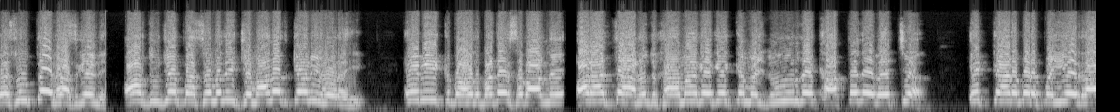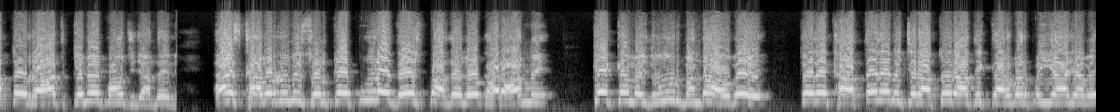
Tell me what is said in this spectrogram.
ਕਸੂਤੇ ਫਸ ਗਏ ਨੇ ਔਰ ਦੂਜੇ ਪਾਸੇ ਉਹਨਾਂ ਦੀ ਜ਼ਮਾਨਤ ਕਿਉਂ ਨਹੀਂ ਹੋ ਰਹੀ? ਇਹ ਵੀ ਇੱਕ ਬਹੁਤ ਵੱਡੇ ਸਵਾਲ ਨੇ। ਔਰ ਅੱਜ ਤੁਹਾਨੂੰ ਦਿਖਾਵਾਂਗੇ ਕਿ ਇੱਕ ਮਜ਼ਦੂਰ ਦੇ ਖਾਤੇ ਦੇ ਵਿੱਚ 1 ਅਰਬ ਰੁਪਏ ਰਾਤੋਂ ਰਾਤ ਕਿਵੇਂ ਪਹੁੰਚ ਜਾਂਦੇ ਨੇ। ਇਸ ਖਬਰ ਨੂੰ ਵੀ ਸੁਣ ਕੇ ਪੂਰੇ ਦੇਸ਼ ਭਰ ਦੇ ਲੋਕ ਹੈਰਾਨ ਨੇ ਕਿ ਇੱਕ ਮਜ਼ਦੂਰ ਬੰਦਾ ਹੋਵੇ ਤੇ ਉਹਦੇ ਖਾਤੇ ਦੇ ਵਿੱਚ ਰਾਤੋਂ ਰਾਤ 1 ਅਰਬ ਰੁਪਈਆ ਆ ਜਾਵੇ।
